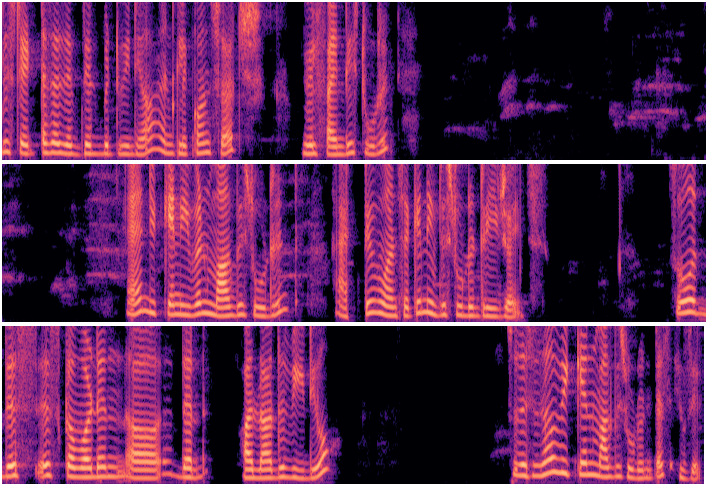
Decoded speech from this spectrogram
the status as exit between here and click on search. You will find the student and you can even mark the student active once again if the student rejoins. So this is covered in uh, the another video. So this is how we can mark the student as exit.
